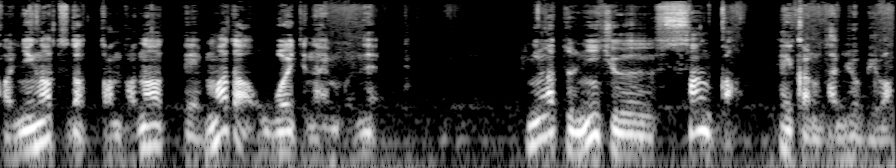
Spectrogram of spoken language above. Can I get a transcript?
か2月だったんだなって、まだ覚えてないもんね。2月23か、陛下の誕生日は。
